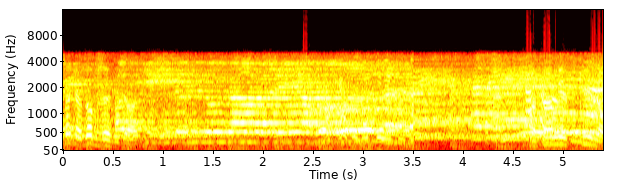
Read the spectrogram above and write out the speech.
Czekaj, dobrze widać. A tam jest kino.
